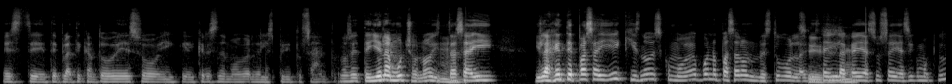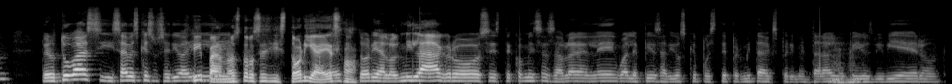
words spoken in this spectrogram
este, te platican todo eso y que crees en el mover del Espíritu Santo. No sé, te llena mucho, ¿no? Y estás ahí y la gente pasa ahí X, ¿no? Es como, eh, bueno, pasaron, estuvo la ahí la calle Azusa y así como que, pero tú vas y sabes qué sucedió ahí. Sí, para nosotros es historia eso. Es historia, los milagros, este, comienzas a hablar en lengua, le pides a Dios que pues te permita experimentar algo que ellos vivieron,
